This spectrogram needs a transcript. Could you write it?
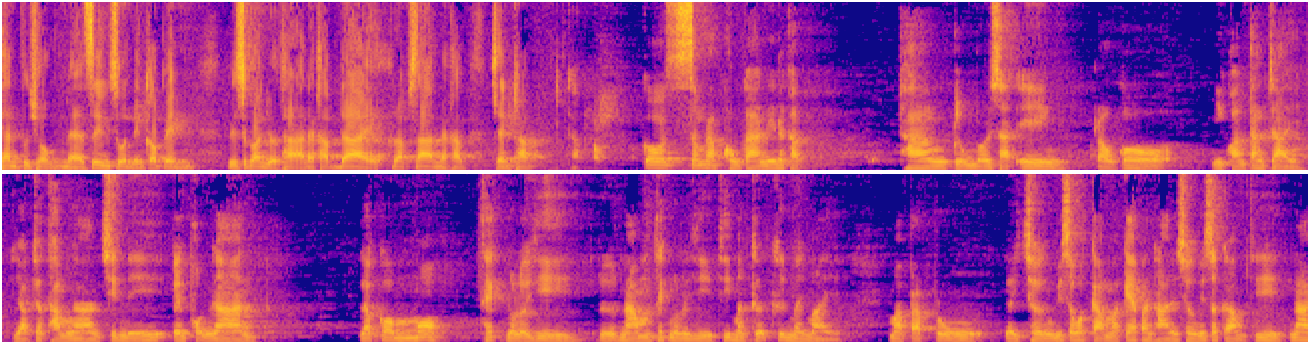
ท่านผู้ชมนะซึ่งส่วนหนึ่งก็เป็นวิศวกรโยธานะครับ ได้รับทราบนะครับ เชิญครับครับ ก็สำหรับโครงการนี้นะครับ ทางกลุ่มบริษัทเอง เราก็มีความตั้งใจ อยากจะทำงานชิ้นนี้เป็นผลงาน แล้วก็มอบเทคโนโลยี หรือนำเทคโนโลยีที่มันเกิดขึ้นใหม่ ๆ มาปรับปรุงในเชิงวิศวกรรม มาแก้ปัญหาในเชิงวิศวกรรมที่น่า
